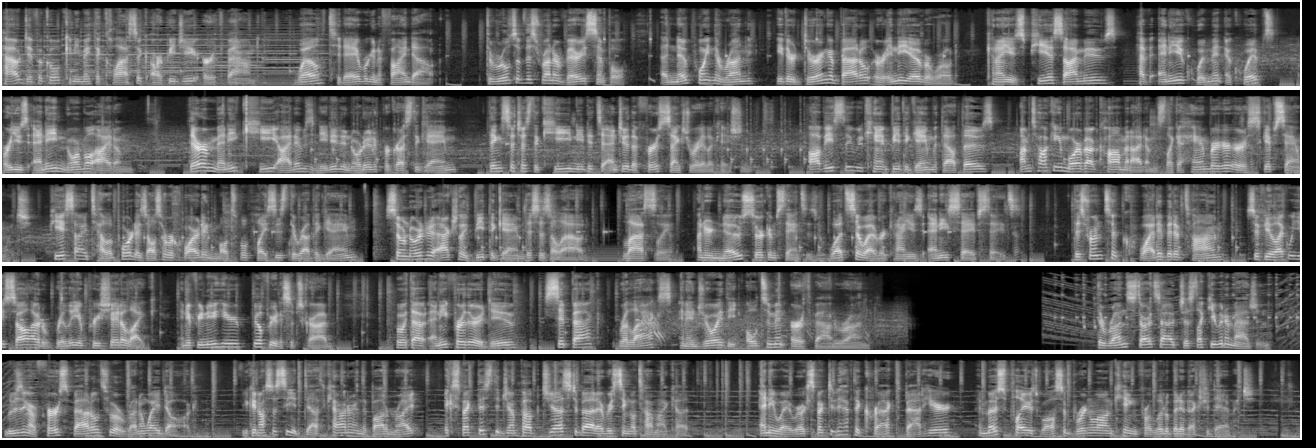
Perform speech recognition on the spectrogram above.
How difficult can you make the classic RPG Earthbound? Well, today we're going to find out. The rules of this run are very simple. At no point in the run, either during a battle or in the overworld, can I use PSI moves, have any equipment equipped, or use any normal item. There are many key items needed in order to progress the game, things such as the key needed to enter the first sanctuary location. Obviously we can't beat the game without those, I'm talking more about common items like a hamburger or a skip sandwich. PSI teleport is also required in multiple places throughout the game, so in order to actually beat the game, this is allowed. Lastly, under no circumstances whatsoever can I use any save states. This run took quite a bit of time, so if you like what you saw I would really appreciate a like. And if you're new here, feel free to subscribe. But without any further ado, sit back, relax, and enjoy the ultimate Earthbound run. The run starts out just like you would imagine, losing our first battle to a runaway dog. You can also see a death counter in the bottom right. Expect this to jump up just about every single time I cut. Anyway, we're expected to have the cracked bat here, and most players will also bring along King for a little bit of extra damage.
